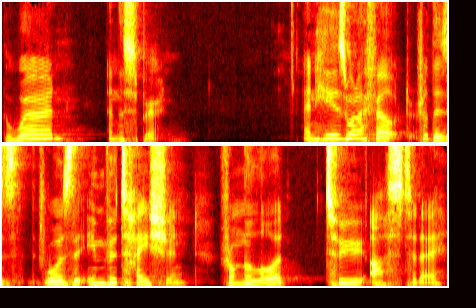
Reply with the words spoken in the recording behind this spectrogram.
the word and the spirit. And here's what I felt was the invitation from the Lord to us today.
